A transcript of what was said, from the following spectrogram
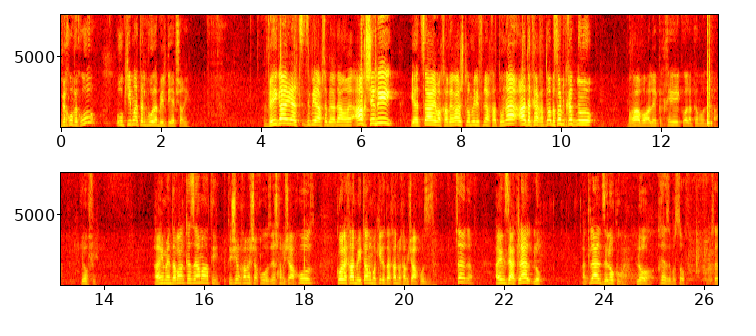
וכו' וכו', הוא כמעט על גבול הבלתי אפשרי. והיא גם יצביע עכשיו בן אדם, אח שלי יצא עם החברה שלו מלפני החתונה, עד אחרי החתונה, בסוף התחתנו. בראבו עליק, אחי, כל הכבוד לך. יופי. האם אין דבר כזה? אמרתי, 95 אחוז, יש 5 אחוז, כל אחד מאיתנו מכיר את האחד מחמישה אחוז הזה. בסדר. האם זה הכלל? לא. הכלל זה לא קורה. לא, אחרי זה, בסוף. בסדר?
